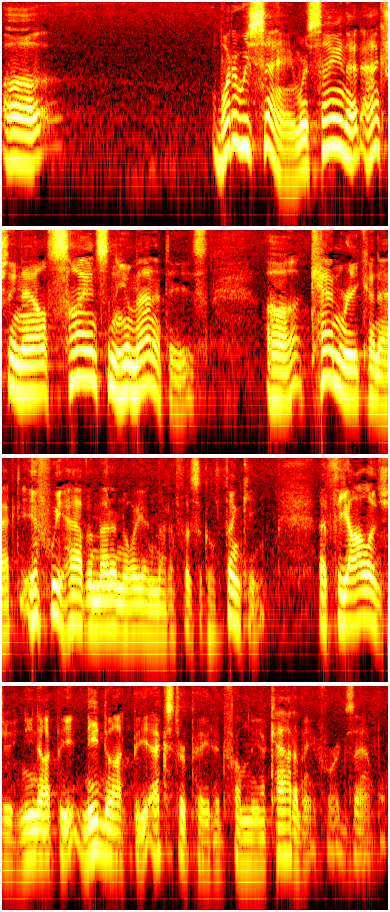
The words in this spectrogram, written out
Uh, what are we saying? We're saying that actually now science and humanities uh, can reconnect if we have a metanoia in metaphysical thinking. That theology need not, be, need not be extirpated from the academy, for example.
